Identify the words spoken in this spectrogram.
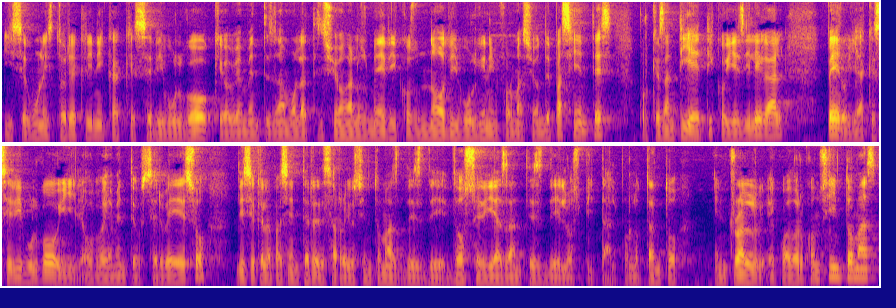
y según la historia clínica que se divulgó, que obviamente llamó la atención a los médicos, no divulguen información de pacientes porque es antiético y es ilegal, pero ya que se divulgó y obviamente observé eso, dice que la paciente desarrolló síntomas desde 12 días antes del hospital. Por lo tanto, entró al Ecuador con síntomas.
